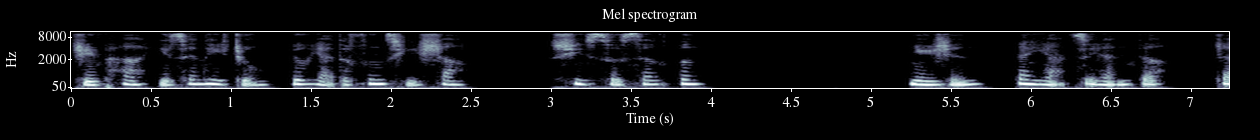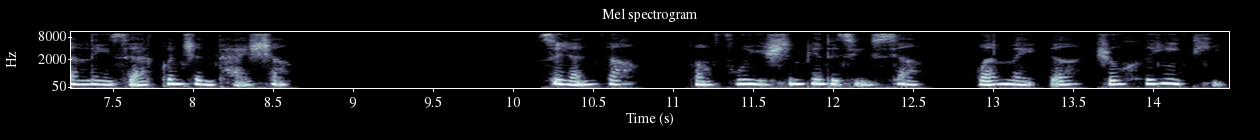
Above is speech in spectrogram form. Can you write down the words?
只怕也在那种优雅的风情上逊色三分。女人淡雅自然的站立在观阵台上，自然到仿佛与身边的景象完美的融合一体。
